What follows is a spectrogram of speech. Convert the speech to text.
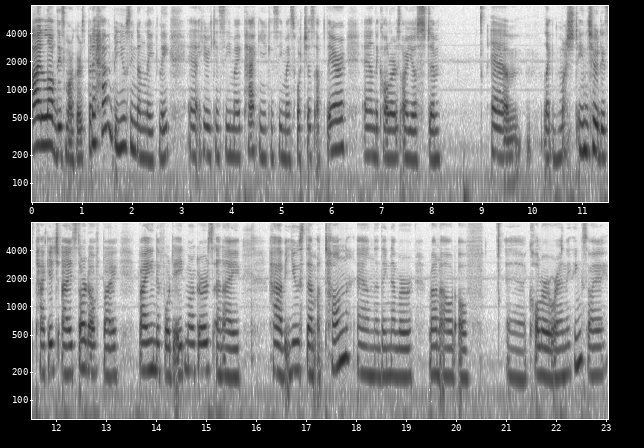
I love these markers, but I haven't been using them lately. Uh, here you can see my pack and you can see my swatches up there and the colors are just um, um, like mushed into this package. I started off by buying the 48 markers and I have used them a ton and they never run out of uh, color or anything so I,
